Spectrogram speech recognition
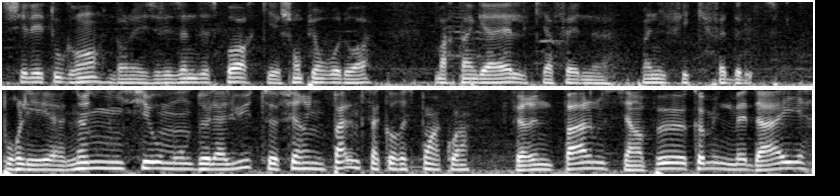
chez les tout grands, dans les, les jeunes espoirs, qui est champion vaudois. Martin Gaël, qui a fait une magnifique fête de lutte. Pour les non-initiés au monde de la lutte, faire une palme, ça correspond à quoi? Faire une palme, c'est un peu comme une médaille,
